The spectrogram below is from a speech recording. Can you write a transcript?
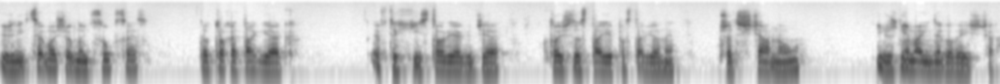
Jeżeli chcemy osiągnąć sukces, to trochę tak jak w tych historiach, gdzie ktoś zostaje postawiony przed ścianą i już nie ma innego wyjścia.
